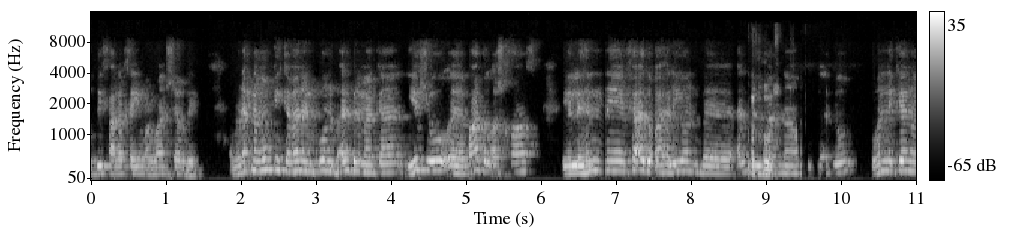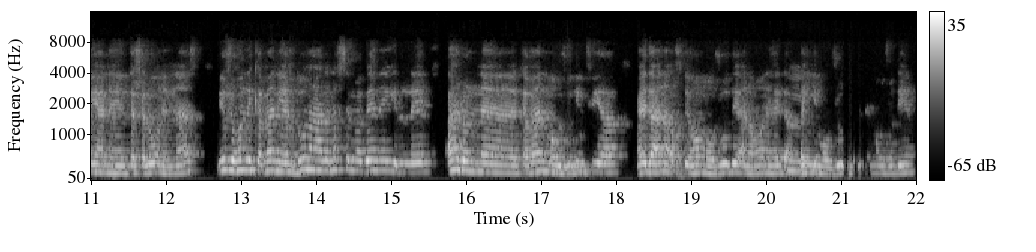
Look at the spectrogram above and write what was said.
اضيف على خي مروان شغله إنه نحن ممكن كمان نكون بقلب المكان يجوا آه، بعض الأشخاص اللي هن فقدوا أهاليهم بقلب المبنى وهن كانوا يعني انتشلون الناس. يجوا هن كمان ياخذونا على نفس المباني اللي أهلهم آه، كمان موجودين فيها. هيدا أنا أختي هون موجودة أنا هون هيدا بيي. موجود موجودين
